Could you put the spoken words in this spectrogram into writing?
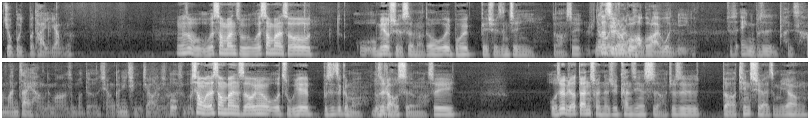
就不不太一样了？因为是我，我上班族，我在上班的时候，我我没有学生嘛，对我也不会给学生建议。对啊，所以但是如果跑过来问你，就是哎，你不是很还蛮在行的吗？什么的，想跟你请教一下。我像我在上班的时候，因为我主业不是这个嘛，不是饶舌嘛，所以我就比较单纯的去看这件事啊，就是对啊，听起来怎么样，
